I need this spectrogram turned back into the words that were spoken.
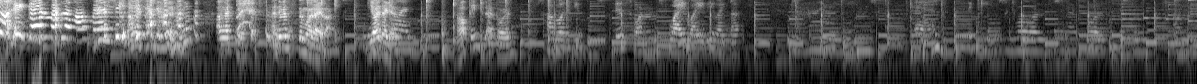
Oh my God! Parang ang messy! Angat niyo, ganyan. Angat niyo. Ano mas gusto mo? Yan, This ayan. one. Okay, that one. How about you? This one. Why? Why do you like that? Slimy. And? sticky balls. It has balls on this.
